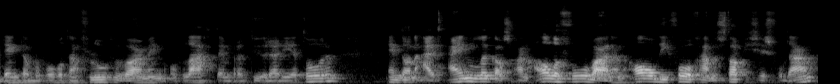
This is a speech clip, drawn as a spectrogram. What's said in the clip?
Denk dan bijvoorbeeld aan vloerverwarming of lage temperatuur radiatoren. En dan uiteindelijk, als aan alle voorwaarden en al die voorgaande stapjes is voldaan,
